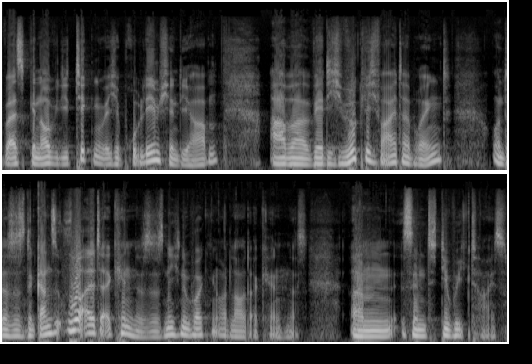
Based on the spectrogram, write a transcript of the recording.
weißt genau, wie die ticken, welche Problemchen die haben. Aber wer dich wirklich weiterbringt, und das ist eine ganz uralte Erkenntnis, das ist nicht eine Working Out Loud Erkenntnis, ähm, sind die Weak Ties.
